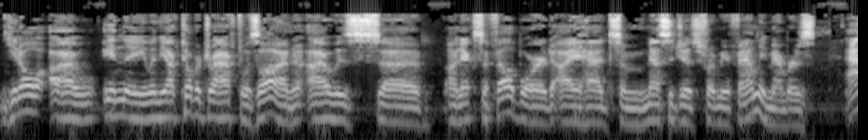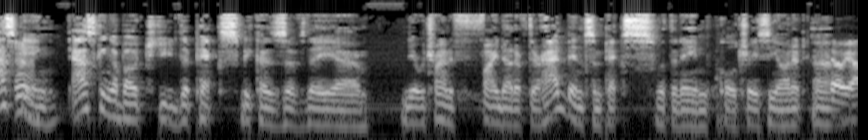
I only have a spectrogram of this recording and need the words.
You know, uh, in the when the October draft was on, I was uh, on XFL board. I had some messages from your family members asking asking about the picks because of the. Uh, they were trying to find out if there had been some picks with the name Cole Tracy on it. Uh, So yeah,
